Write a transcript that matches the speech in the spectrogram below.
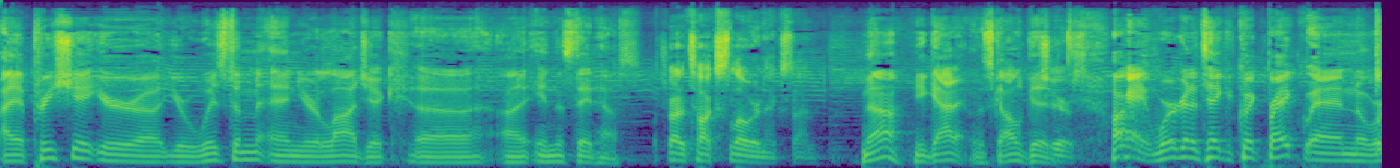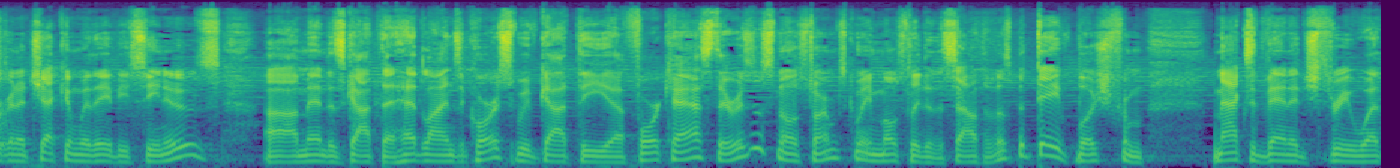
I appreciate your uh, your wisdom and your logic uh, uh, in the state house. I'll try to talk slower next time. No, you got it. It was all good. Cheers. Okay, we're going to take a quick break and we're going to check in with ABC News. Uh, Amanda's got the headlines, of course. We've got the uh, forecast. There is a snowstorm. It's coming mostly to the south of us, but Dave Bush from Max Advantage 3 Weather.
